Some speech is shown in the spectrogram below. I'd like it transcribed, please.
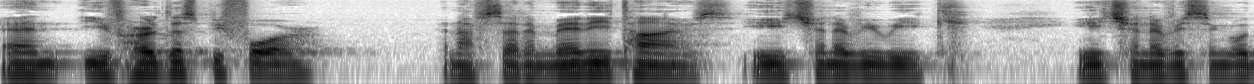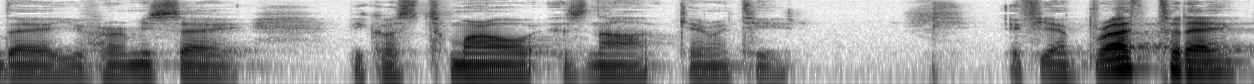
And you've heard this before, and I've said it many times, each and every week, each and every single day. You've heard me say, because tomorrow is not guaranteed. If you have breath today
